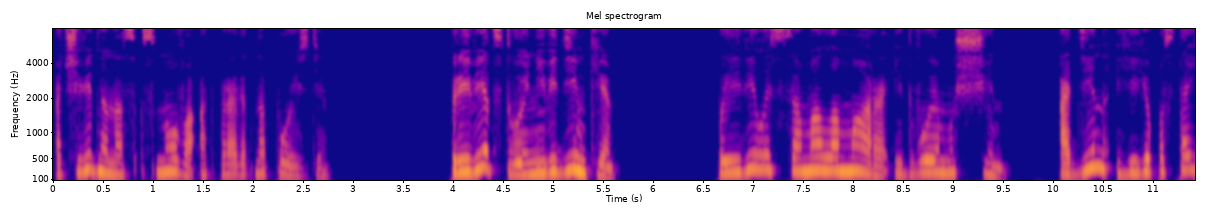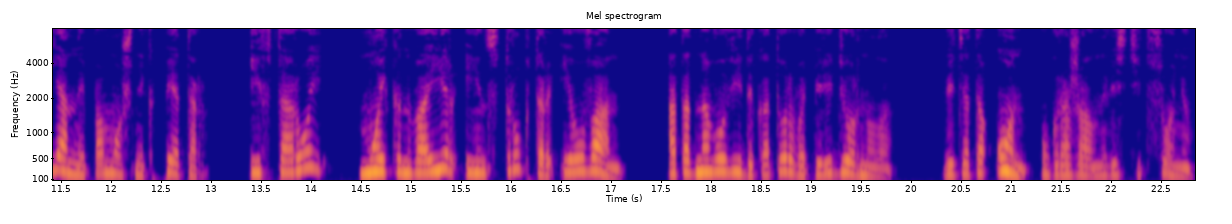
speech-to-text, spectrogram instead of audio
Очевидно, нас снова отправят на поезде. «Приветствую, невидимки!» Появилась сама Ламара и двое мужчин. Один — ее постоянный помощник Петер, и второй — мой конвоир и инструктор Иован, от одного вида которого передернуло, ведь это он угрожал навестить Соню.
